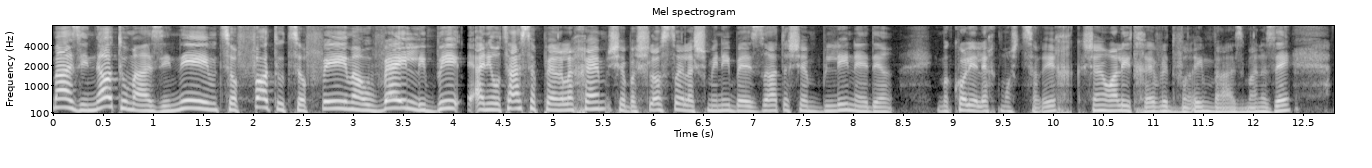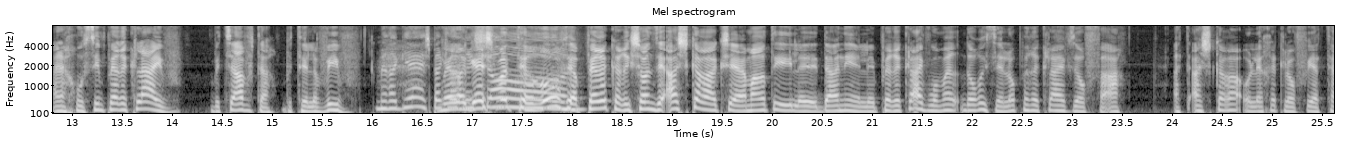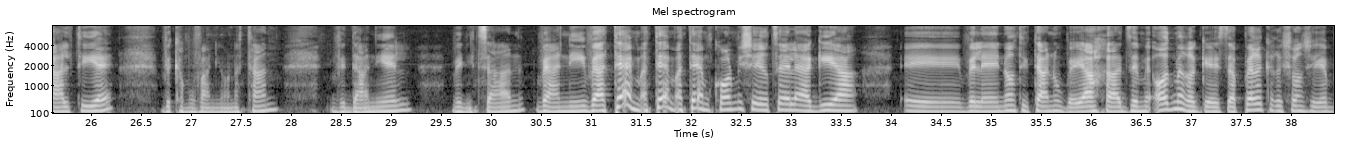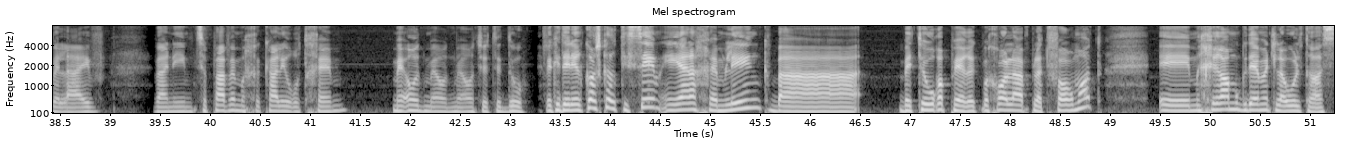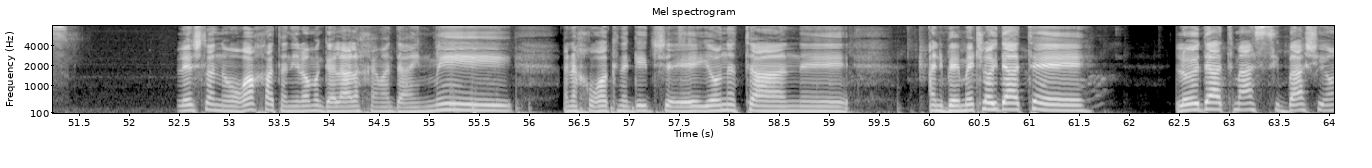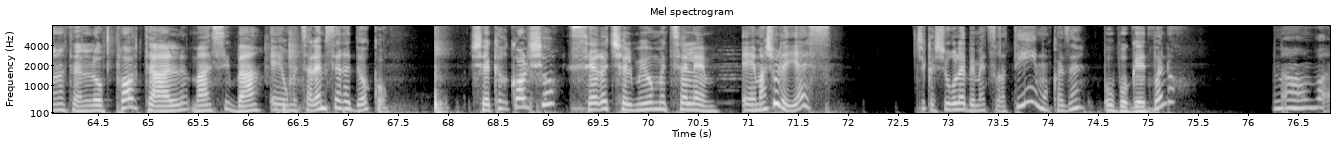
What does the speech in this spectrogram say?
מאזינות ומאזינים, צופות וצופים, אהובי ליבי, אני רוצה לספר לכם שב-13 לשמיני, בעזרת השם, בלי נדר, אם הכל ילך כמו שצריך, קשה נורא להתחייב לדברים בזמן הזה, אנחנו עושים פרק לייב. בצוותא, בתל אביב. מרגש, פרק מרגש הראשון. בטירוף, זה הפרק הראשון, זה אשכרה, כשאמרתי לדניאל פרק לייב, הוא אומר, דוריס, זה לא פרק לייב, זה הופעה. את אשכרה הולכת להופיע, טל תהיה, וכמובן יונתן, ודניאל, וניצן, ואני, ואתם, אתם, אתם, כל מי שירצה להגיע אה, וליהנות איתנו ביחד, זה מאוד מרגש, זה הפרק הראשון שיהיה בלייב, ואני מצפה ומחכה לראותכם. מאוד מאוד מאוד שתדעו. וכדי לרכוש כרטיסים, יהיה לכם לינק ב... בתיאור הפרק, בכל הפלטפורמות. אה, מכירה מוקדמת לאולטרס. יש לנו אורחת, אני לא מגלה לכם עדיין מי. אנחנו רק נגיד שיונתן, אה, אני באמת לא יודעת, אה, לא יודעת מה הסיבה שיונתן לא פה, טל, מה הסיבה? אה, הוא מצלם סרט דוקו. שקר כלשהו? סרט של מי הוא מצלם? אה, משהו ל-yes, שקשור לבאמת סרטים או כזה. הוא בוגד בנו? לא,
